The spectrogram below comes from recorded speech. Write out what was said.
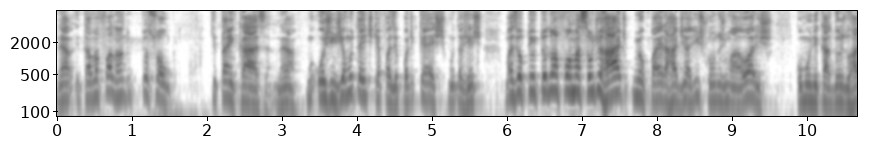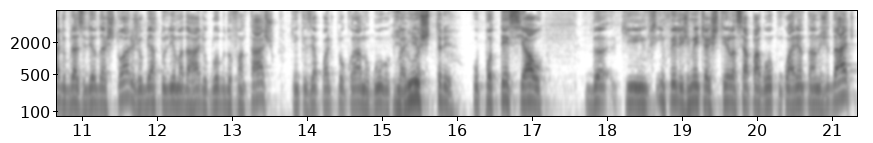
né? E estava falando pro pessoal que está em casa, né? Hoje em dia muita gente quer fazer podcast, muita gente, mas eu tenho toda uma formação de rádio. Meu pai era radialista, foi um dos maiores comunicadores do rádio brasileiro da história, Gilberto Lima da Rádio Globo do Fantástico. Quem quiser pode procurar no Google que vai ver Ilustre. O potencial da- que in- infelizmente a estrela se apagou com 40 anos de idade.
